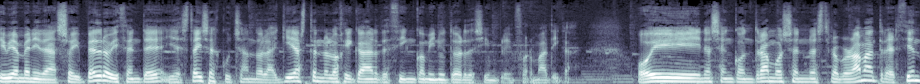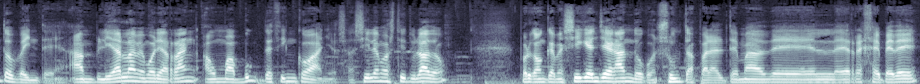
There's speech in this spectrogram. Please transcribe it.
y bienvenidas, soy Pedro Vicente y estáis escuchando las guías tecnológicas de 5 minutos de simple informática. Hoy nos encontramos en nuestro programa 320, ampliar la memoria RAM a un MacBook de 5 años. Así le hemos titulado, porque aunque me siguen llegando consultas para el tema del RGPD,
